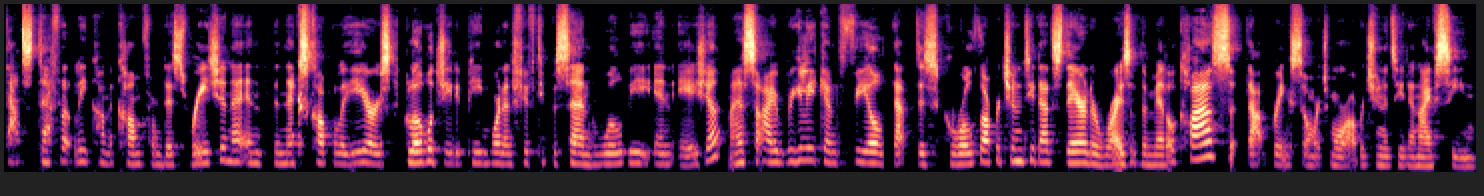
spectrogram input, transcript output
That's definitely going to come from this region. In the next couple of years, global GDP, more than 50% will be in Asia. And so I really really can feel that this growth opportunity that's there, the rise of the middle class, that brings so much more opportunity than I've seen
